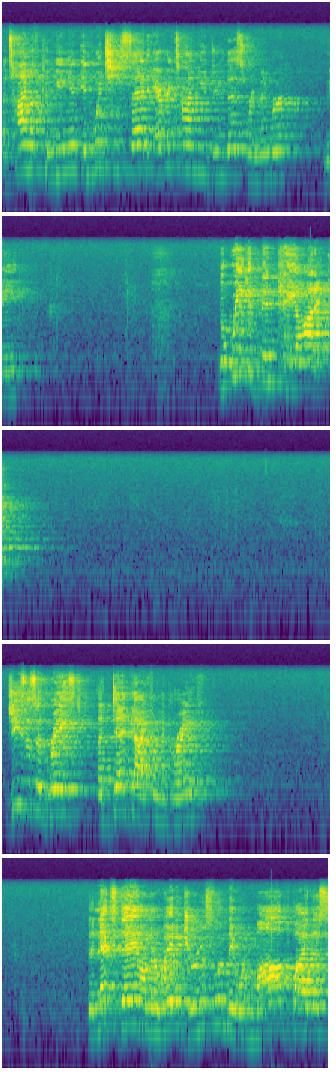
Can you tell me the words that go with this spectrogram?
a time of communion in which he said, Every time you do this, remember me. The week had been chaotic. Jesus had raised a dead guy from the grave. The next day, on their way to Jerusalem, they were mobbed by this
